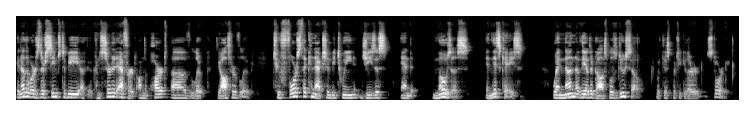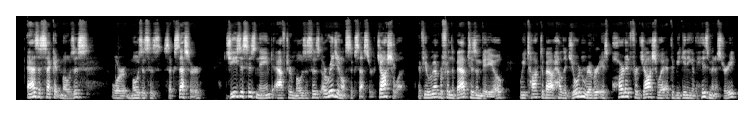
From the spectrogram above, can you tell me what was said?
In other words, there seems to be a concerted effort on the part of Luke, the author of Luke, to force the connection between Jesus and Moses, in this case, when none of the other Gospels do so with this particular story. As a second Moses, or Moses' successor, Jesus is named after Moses' original successor, Joshua, If you remember from the baptism video, we talked about how the Jordan River is parted for Joshua at the beginning of his ministry.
